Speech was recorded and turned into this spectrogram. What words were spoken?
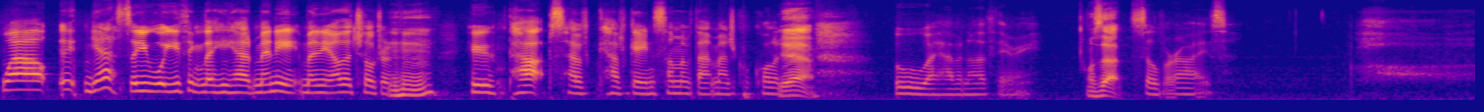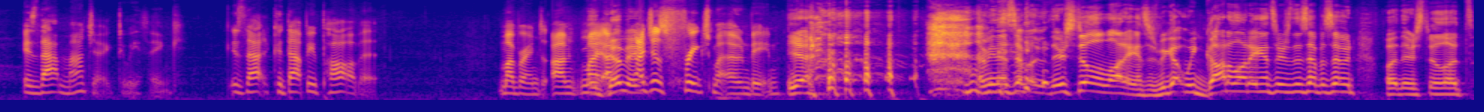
Well, it, yes. So you, well, you think that he had many, many other children Mm-hmm. who perhaps have, have gained some of that magical quality. Yeah. Ooh, I have another theory. What's that? Silver eyes. Is that magic? Do we think? Is that could that be part of it? My brain. I'm, my, I. I just freaked my own bean. Yeah. I mean, that's definitely, there's still a lot of answers. We got we got a lot of answers this episode, but there's still a ton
